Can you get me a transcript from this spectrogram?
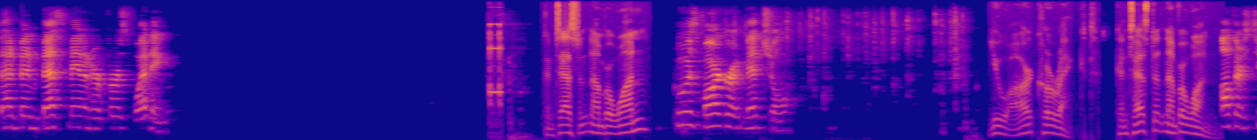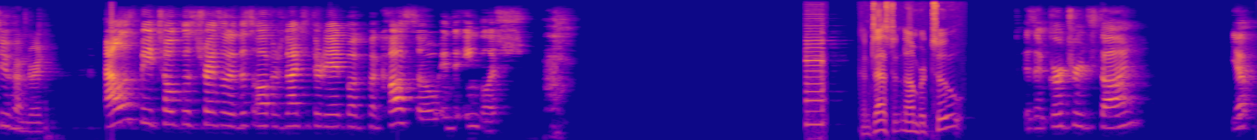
had been best man at her first wedding. contestant number one. Who is Margaret Mitchell? You are correct. Contestant number one. Authors 200. Alice B. Toklas translated this author's 1938 book Picasso into English. Contestant number two. Is it Gertrude Stein? Yep.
